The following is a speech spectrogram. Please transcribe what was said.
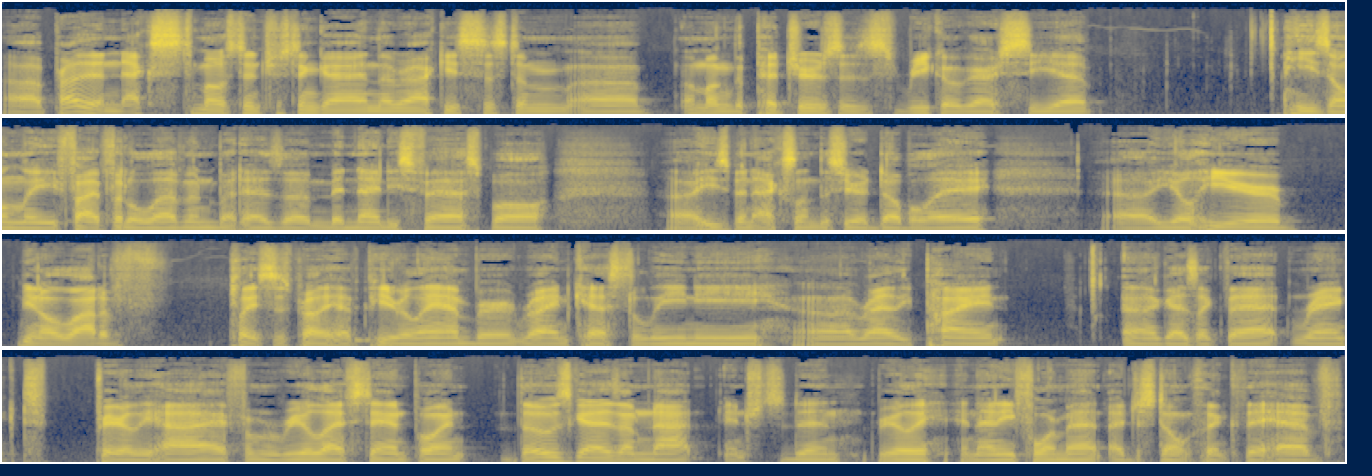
Uh, probably the next most interesting guy in the Rockies system uh, among the pitchers is Rico Garcia. He's only five foot eleven, but has a mid nineties fastball. Uh, he's been excellent this year at Double A. Uh, you'll hear, you know, a lot of places probably have Peter Lambert, Ryan Castellani, uh, Riley Pint, uh, guys like that ranked fairly high from a real life standpoint. Those guys I'm not interested in really in any format. I just don't think they have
